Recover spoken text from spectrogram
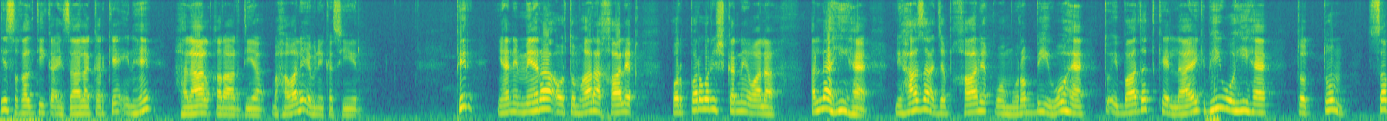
اس غلطی کا ازالہ کر کے انہیں حلال قرار دیا بحوال ابن کثیر۔ پھر یعنی میرا اور تمہارا خالق اور پرورش کرنے والا اللہ ہی ہے۔ لہٰذا جب خالق و مربی وہ ہے، تو عبادت کے لائق بھی وہی ہے۔ تو تم سب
